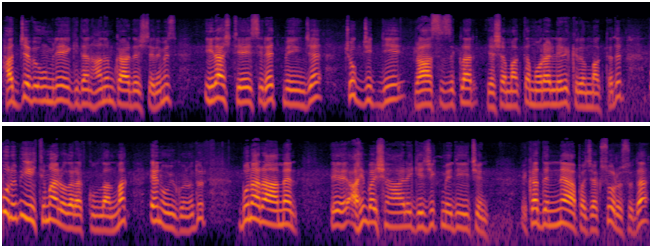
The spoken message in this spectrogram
hacca ve umreye giden hanım kardeşlerimiz ilaç tesir etmeyince çok ciddi rahatsızlıklar yaşamakta, moralleri kırılmaktadır. Bunu bir ihtimal olarak kullanmak en uygunudur. Buna rağmen e, aybaşı hali gecikmediği için kadın ne yapacak sorusu da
